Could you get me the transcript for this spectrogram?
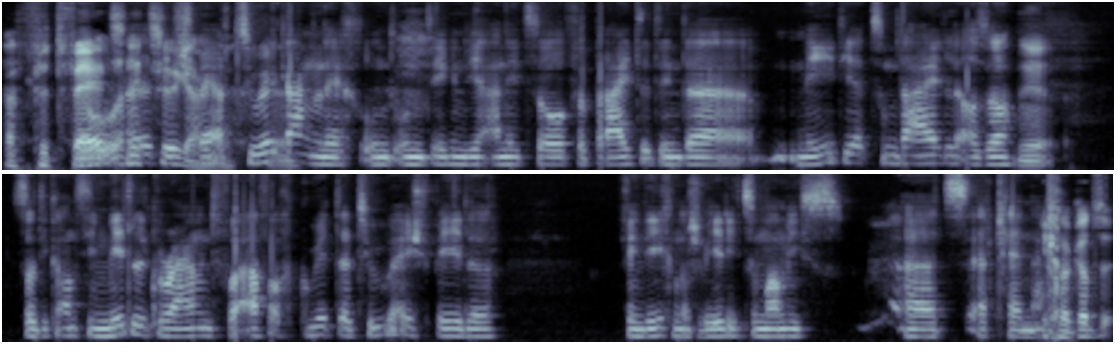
äh, für die Fans ja, nicht zugänglich. schwer zugänglich ja. und, und irgendwie auch nicht so verbreitet in den Medien zum Teil. Also ja. so die ganze Middle Ground von einfach guten Two-Way-Spielern finde ich noch schwierig zum Amix äh, zu erkennen. Ich habe gerade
